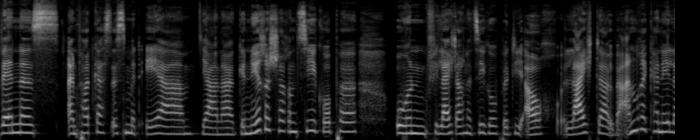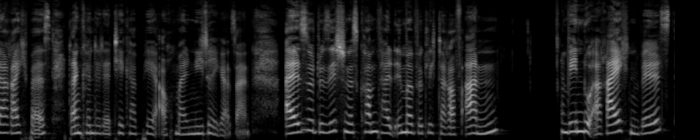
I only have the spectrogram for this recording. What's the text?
Wenn es ein Podcast ist mit eher ja, einer generischeren Zielgruppe und vielleicht auch eine Zielgruppe, die auch leichter über andere Kanäle erreichbar ist, dann könnte der TKP auch mal niedriger sein. Also du siehst schon, es kommt halt immer wirklich darauf an, wen du erreichen willst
